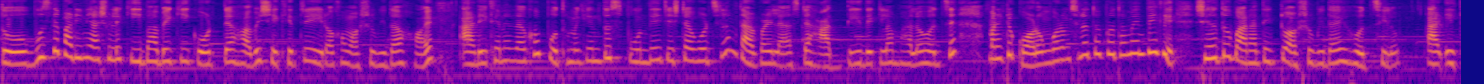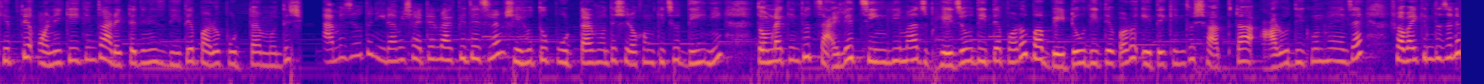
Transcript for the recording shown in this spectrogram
তো বুঝতে পারিনি আসলে কীভাবে কি করতে হবে, সেক্ষেত্রে এরকম অসুবিধা হয়। আর এখানে দেখো, প্রথমে কিন্তু স্পুন দিয়ে চেষ্টা করছিলাম, তারপরে লাস্টে হাত দিয়ে দেখলাম ভালো হচ্ছে। মানে একটু গরম গরম ছিল তো প্রথমের দিকে, সেহেতু বানাতে একটু অসুবিধাই হচ্ছিল। আর এক্ষেত্রে অনেকেই কিন্তু আরেকটা জিনিস দিতে পারো পুরটার মধ্যে আমি যেহেতু নিরামিষ আইটেম রাখতে চেয়েছিলাম, সেহেতু পুরটার মধ্যে সেরকম কিছু দিইনি। তোমরা কিন্তু চাইলে চিংড়ি মাছ ভেজেও দিতে পারো বা বেটেও দিতে পারো, এতে কিন্তু স্বাদটা আরও দ্বিগুণ হয়ে যায়। সবাই কিন্তু জানে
